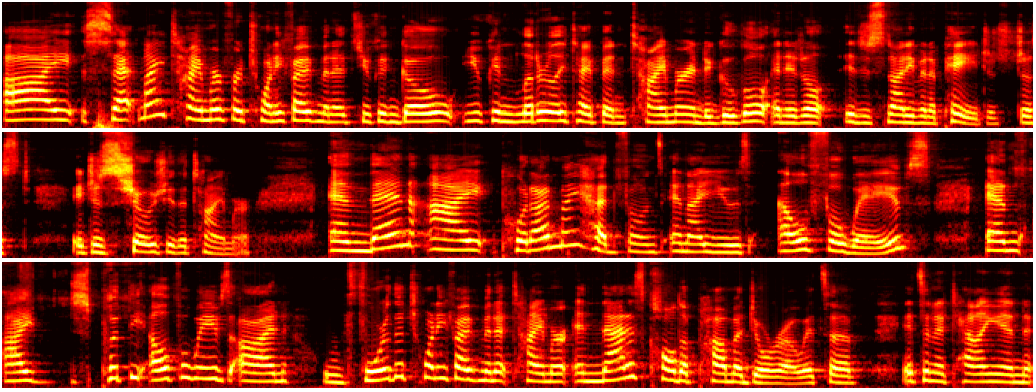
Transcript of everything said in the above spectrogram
I set my timer for 25 minutes. You can go, you can literally type in timer into Google and it'll, it's not even a page. It's just, it just shows you the timer. And then I put on my headphones and I use alpha waves and I put the alpha waves on for the 25 minute timer and that is called a pomodoro. It's a it's an Italian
